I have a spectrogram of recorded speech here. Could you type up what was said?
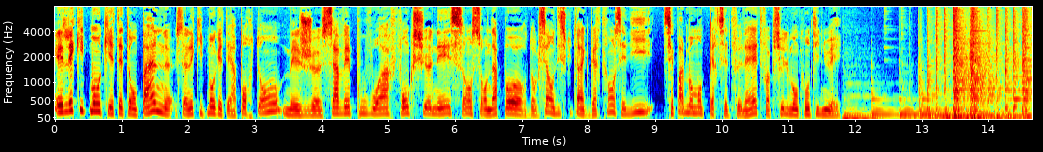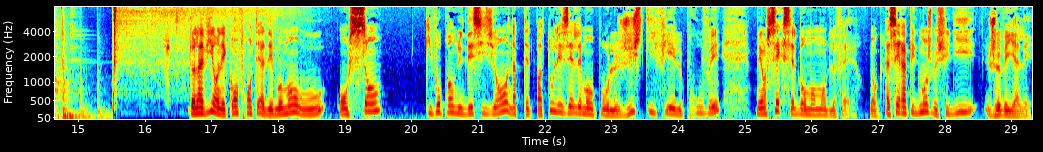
Et l'équipement qui était en panne, c'est un équipement qui était important, mais je savais pouvoir fonctionner sans son apport. Donc ça, en discutant avec Bertrand, on s'est dit, c'est pas le moment de perdre cette fenêtre, il faut absolument continuer. Dans la vie, on est confronté à des moments où on sent qu'il faut prendre une décision, on n'a peut-être pas tous les éléments pour le justifier, le prouver, mais on sait que c'est le bon moment de le faire. Donc assez rapidement, je me suis dit, je vais y aller.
